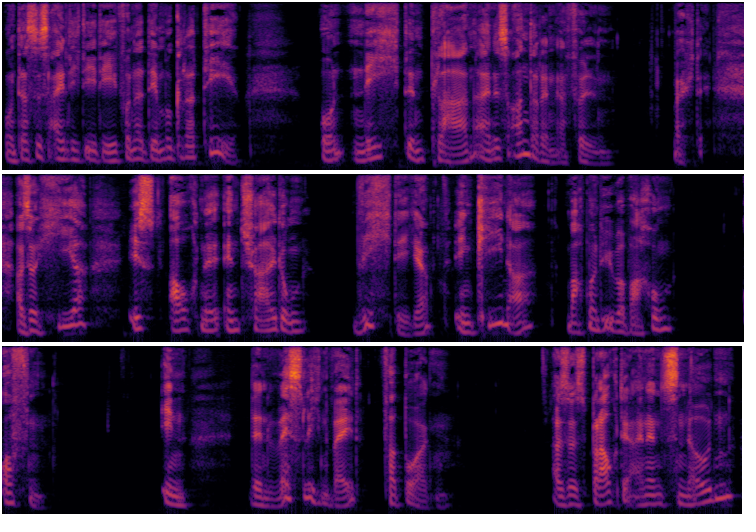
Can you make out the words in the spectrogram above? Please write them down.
Und das ist eigentlich die Idee von der Demokratie und nicht den Plan eines anderen erfüllen möchte. Also hier ist auch eine Entscheidung wichtig. Ja? In China macht man die Überwachung offen, in den westlichen Welt verborgen. Also es brauchte einen Snowden,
